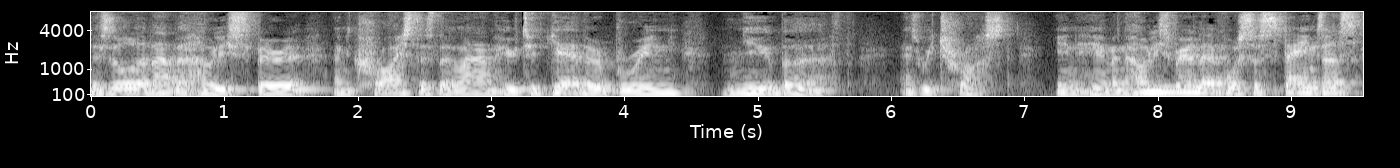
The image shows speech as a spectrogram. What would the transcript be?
This is all about the Holy Spirit and Christ as the Lamb who together bring new birth as we trust in Him. And the Holy Spirit therefore sustains us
